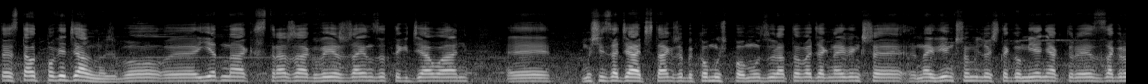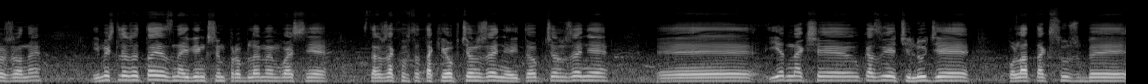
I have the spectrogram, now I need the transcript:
to jest ta odpowiedzialność, bo e, jednak strażak wyjeżdżając do tych działań e, musi zadziałać tak, żeby komuś pomóc, uratować jak największą ilość tego mienia, które jest zagrożone. I myślę, że to jest największym problemem właśnie strażaków, to takie obciążenie. I to obciążenie e, jednak się ukazuje, ci ludzie po latach służby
